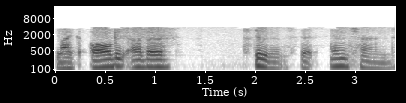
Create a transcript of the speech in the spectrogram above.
like all the other students that interned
